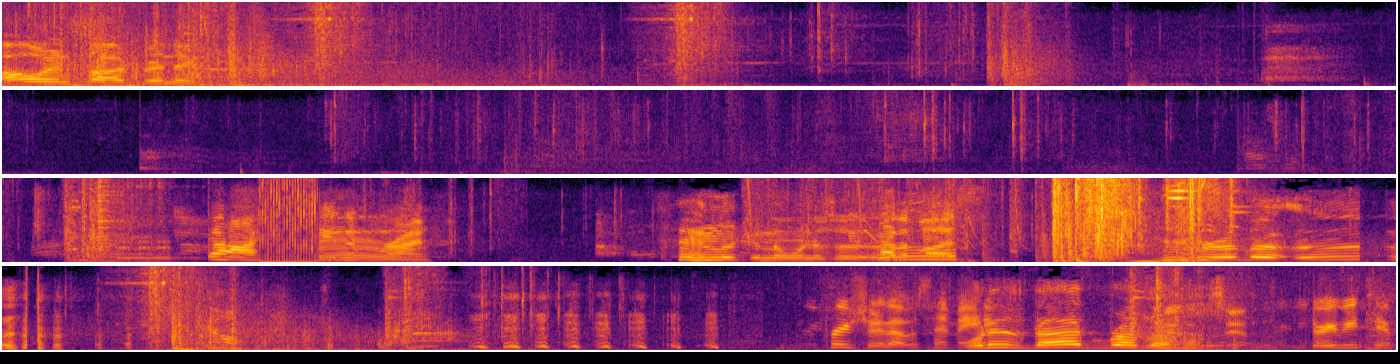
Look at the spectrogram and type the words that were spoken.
Oh, inside bending. Ah, he's in Mm. front. he looked in the window and said, By the "Ooh, bus. brother, uh." No. Pretty sure that was him. What is that, brother? 3v2.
